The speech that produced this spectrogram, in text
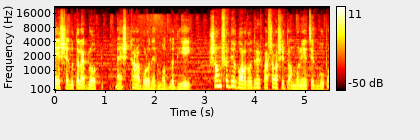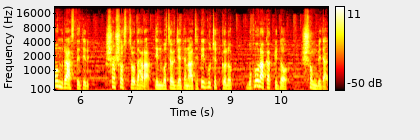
দেশ এগোতে লাগল টানাপোড়নের মধ্য দিয়েই। সংসদীয় গণতন্ত্রের পাশাপাশি জন্ম নিয়েছে গোপন রাজনীতির সশস্ত্র ধারা। তিন বছর যেতে না যেতে হুচট করল বহুল আকাঙ্ক্ষিত সংবিধান।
